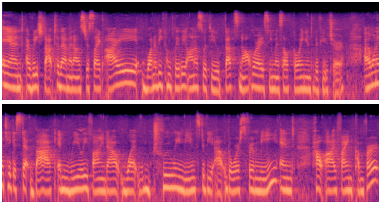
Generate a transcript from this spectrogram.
And I reached out to them and I was just like, I want to be completely honest with you. That's not where I see myself going into the future. I want to take a step back and really find out what truly means to be outdoors for me and how I find comfort.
